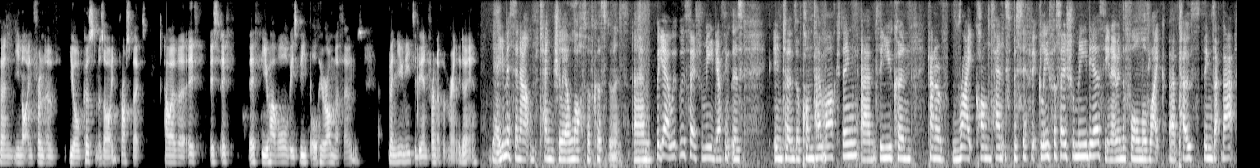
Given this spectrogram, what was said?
then you're not in front of your customers or your prospects. However if if if you have all these people who are on their phones then you need to be in front of them really don't you? Yeah, you're missing out on potentially a lot of customers. Um, but yeah, with, with social media, I think there's in terms of content marketing, um, so you can kind of write content specifically for social media. So you know, in the form of like uh, posts, things like that,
